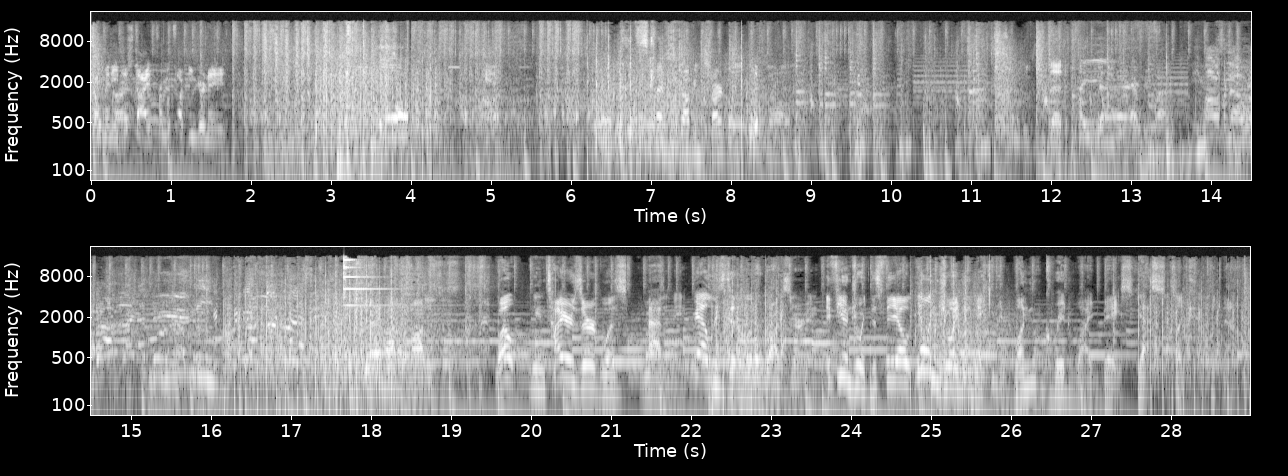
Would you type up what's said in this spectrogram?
So many just died from a fucking grenade. this dropping charcoal at the wall. He's dead. Oh, everywhere. Oh no, Well, the entire Zerg was maddening. We at least did a little Rod Zerging. If you enjoyed this video, you'll enjoy me making a one grid wide base. Yes, click, click now.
